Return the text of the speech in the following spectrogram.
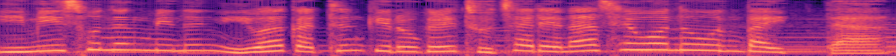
이미 손흥민은 이와 같은 기록을 두 차례나 세워놓은 바 있다.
